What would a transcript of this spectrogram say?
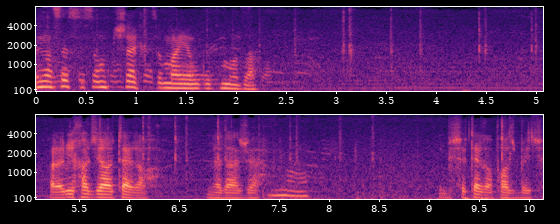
na sesji są trzech, co mają good moda. Ale mi chodzi o tego. Na razie. No. Żeby się tego pozbyć.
